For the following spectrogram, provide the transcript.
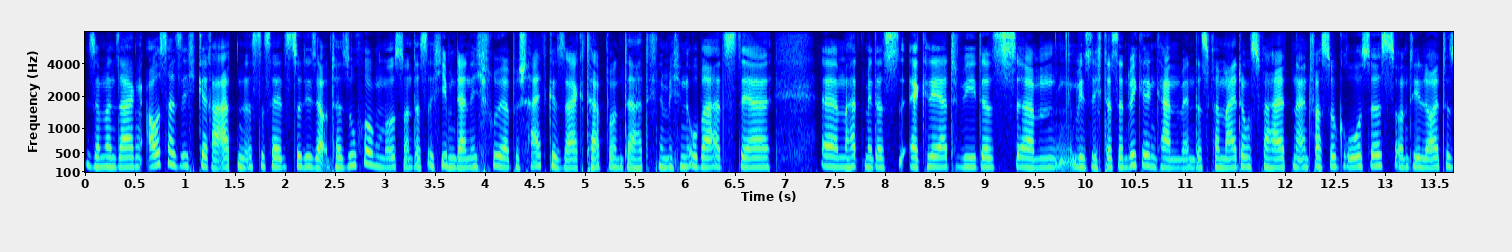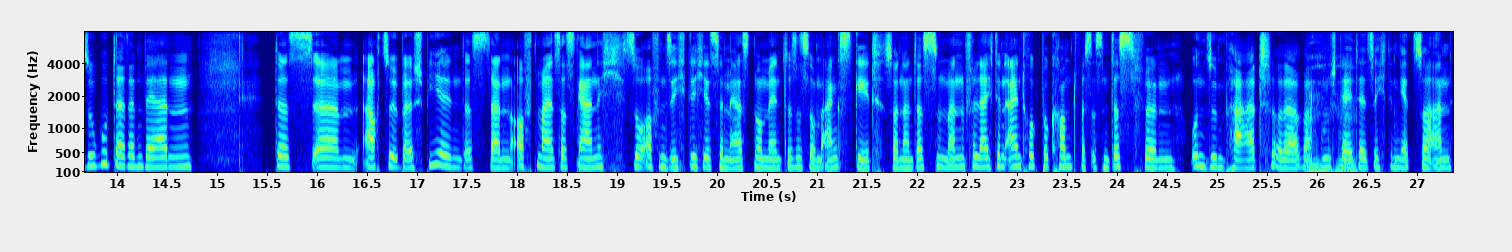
wie soll man sagen, außer sich geraten ist, dass er jetzt zu dieser Untersuchung muss und dass ich ihm da nicht früher Bescheid gesagt habe. Und da hatte ich nämlich einen Oberarzt, der ähm, hat mir das erklärt, wie das, ähm, wie sich das entwickeln kann, wenn das Vermeidungsverhalten einfach so groß ist und die Leute so gut darin werden, das ähm, auch zu überspielen, dass dann oftmals das gar nicht so offensichtlich ist im ersten Moment, dass es um Angst geht, sondern dass man vielleicht den Eindruck bekommt, was ist denn das für ein Unsympath oder warum mhm. stellt er sich denn jetzt so an?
